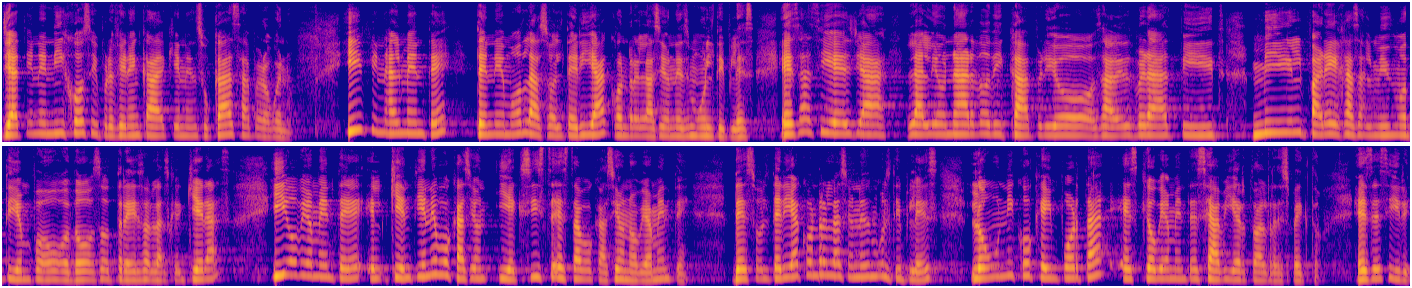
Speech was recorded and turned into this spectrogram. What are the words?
ya tienen hijos y prefieren cada quien en su casa, pero bueno. Y finalmente tenemos la soltería con relaciones múltiples. Esa sí es ya la Leonardo DiCaprio, ¿sabes? Brad Pitt, mil parejas al mismo tiempo, o dos o tres, o las que quieras. Y obviamente, el, quien tiene vocación, y existe esta vocación, obviamente, de soltería con relaciones múltiples, lo único que importa es que obviamente sea abierto al respecto. Es decir,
